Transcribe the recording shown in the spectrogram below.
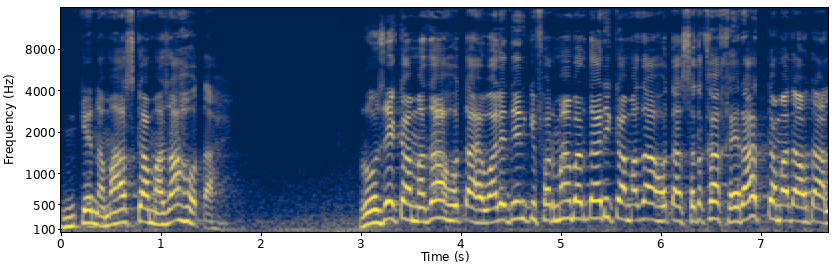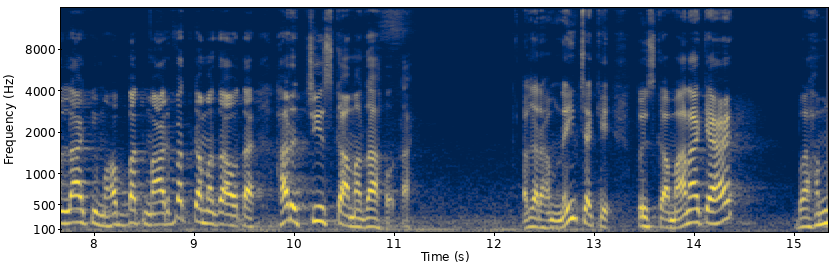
ان کے نماز کا مزہ ہوتا ہے روزے کا مزہ ہوتا ہے والدین کی فرما برداری کا مزہ ہوتا ہے صدقہ خیرات کا مزہ ہوتا ہے اللہ کی محبت معرفت کا مزہ ہوتا ہے ہر چیز کا مزہ ہوتا ہے اگر ہم نہیں چکے تو اس کا معنی کیا ہے؟ ہم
